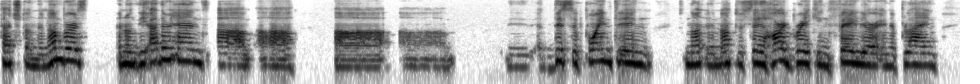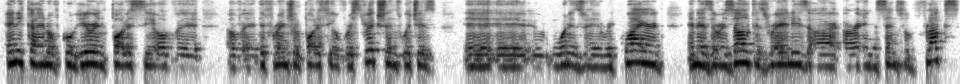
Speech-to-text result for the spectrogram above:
touched on the numbers. And on the other hand, um, um disappointing, not, not to say heartbreaking failure in applying any kind of coherent policy of a, of a differential policy of restrictions, which is uh, uh, what is uh, required. And as a result, Israelis are, are in a sense of flux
